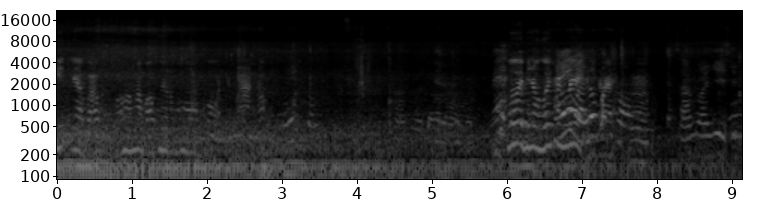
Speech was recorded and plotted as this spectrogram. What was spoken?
ผิดเนี่ยว่าเอาห้องเอาเพื่อนมาห้องก่อนจังงานเนาะ เฮ้ยพี่น้องเฮ้ยครั้งแรกเลยสามร้อยยี่สิบไ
